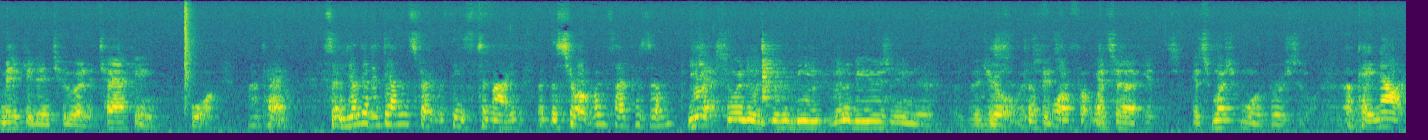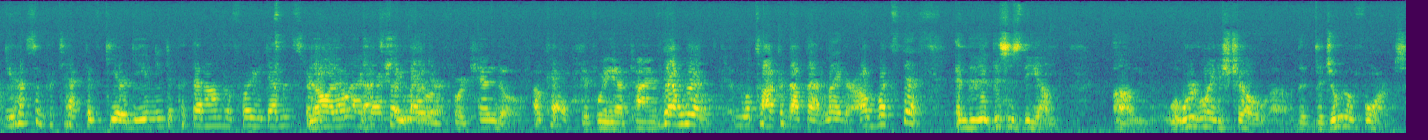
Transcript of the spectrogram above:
make it into an attacking form. Okay, so you're gonna demonstrate with these tonight, with the short ones, I presume? Yes, we're gonna, gonna be, gonna be using the, the Jo. The It's, it's, four-foot one. it's a, it's, it's much more versatile. Okay, now, you have some protective gear, do you need to put that on before you demonstrate? No, that was That's actually for, later. for Kendo, Okay, if we have time. then we'll, we'll talk about that later. Oh, what's this? And th- this is the, um, um, what we're going to show, uh, the, the Jodo forms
